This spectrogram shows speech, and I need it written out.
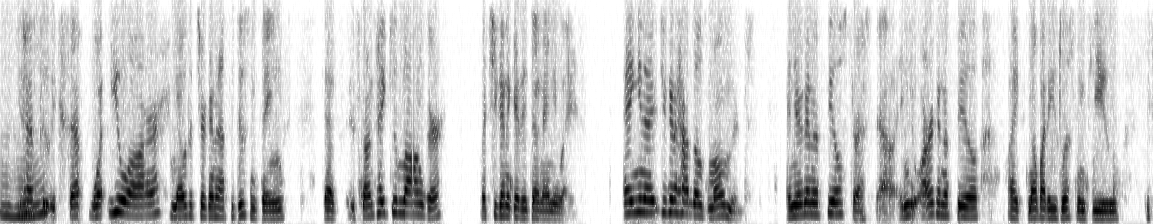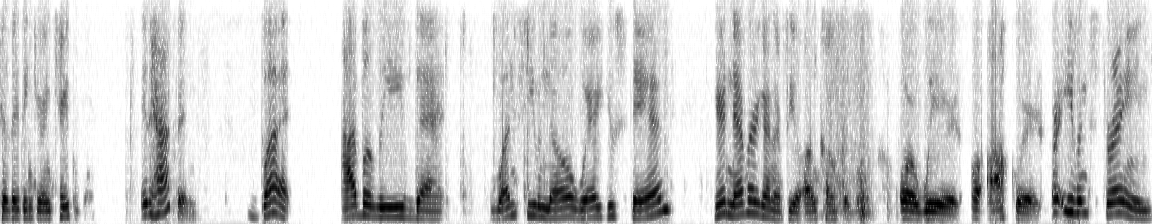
Mm-hmm. You have to accept what you are, know that you're going to have to do some things, that it's going to take you longer, but you're going to get it done anyways. And, you know, you're going to have those moments, and you're going to feel stressed out, and you are going to feel like nobody's listening to you because they think you're incapable. It happens. But I believe that once you know where you stand, you're never going to feel uncomfortable or weird or awkward or even strange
